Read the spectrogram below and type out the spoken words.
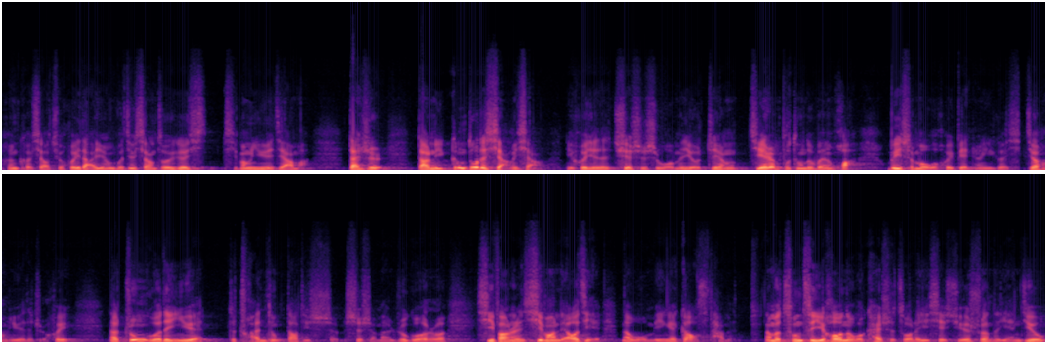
很可笑去回答，因为我就想做一个西方音乐家嘛。但是当你更多的想一想，你会觉得确实是我们有这样截然不同的文化。为什么我会变成一个交响乐的指挥？那中国的音乐的传统到底是什是什么？如果说西方人希望了解，那我们应该告诉他们。那么从此以后呢，我开始做了一些学术上的研究。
